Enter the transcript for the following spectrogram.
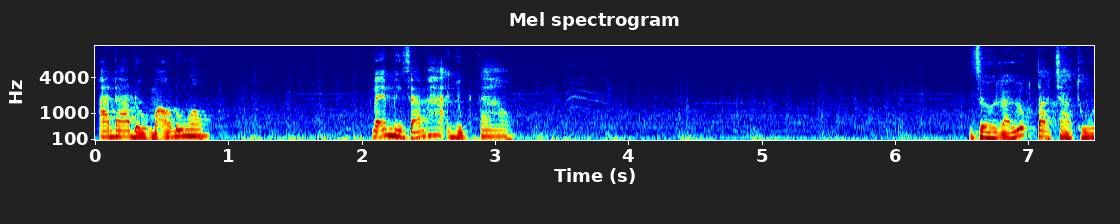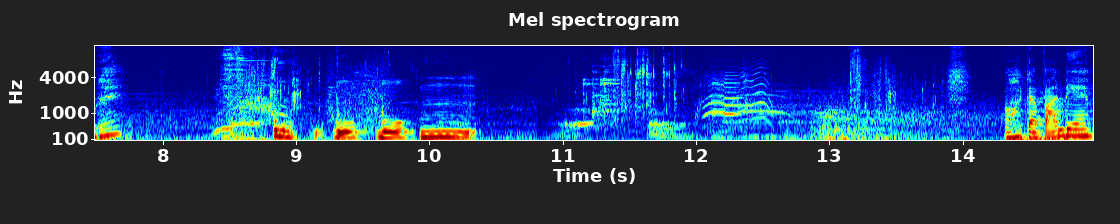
Ada đổ máu đúng không? Nãy mình dám hạ nhục tao. Giờ là lúc ta trả thù đấy. Bụp bụp bụp. Rồi đạp ván đi em.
